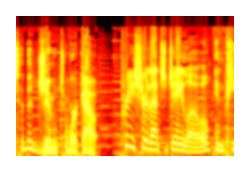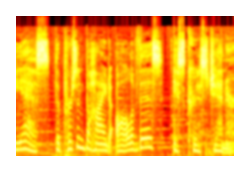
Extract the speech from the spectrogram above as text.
to the gym to work out. Pretty sure that's J Lo. And P.S. The person behind all of this is Kris Jenner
